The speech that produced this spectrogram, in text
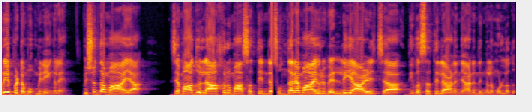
പ്രിയപ്പെട്ട മുമ്മിനിങ്ങളെ വിശുദ്ധമായ ജമാദുൽ ആഖിർ മാസത്തിന്റെ സുന്ദരമായ ഒരു വെള്ളിയാഴ്ച ദിവസത്തിലാണ് ഞാൻ നിങ്ങളും ഉള്ളത്.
